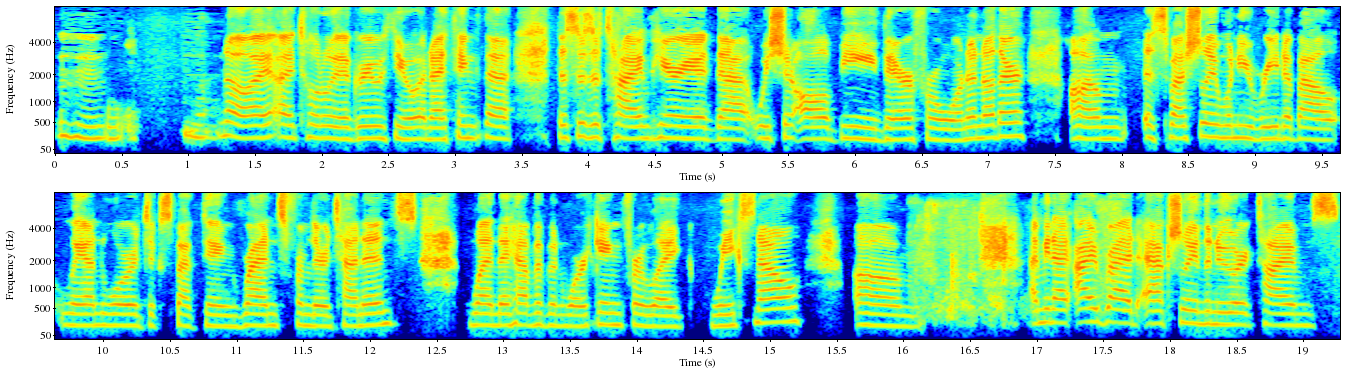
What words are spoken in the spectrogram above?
hmm No, I, I totally agree with you. And I think that this is a time period that we should all be there for one another, um, especially when you read about landlords expecting rents from their tenants when they haven't been working for like weeks now. Um, I mean, I, I read actually in the New York Times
